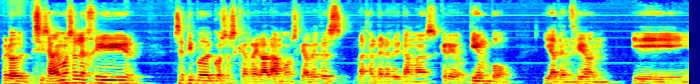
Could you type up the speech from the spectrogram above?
Pero si sabemos elegir ese tipo de cosas que regalamos, que a veces la gente necesita más, creo, tiempo y atención y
